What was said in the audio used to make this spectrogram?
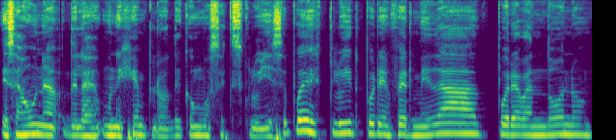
Esa es una de un ejemplo de cómo se excluye. Se puede excluir por enfermedad, por abandono.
